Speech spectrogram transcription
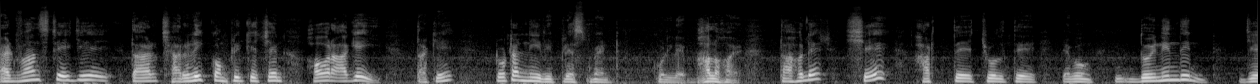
অ্যাডভান্স স্টেজে তার শারীরিক কমপ্লিকেশন হওয়ার আগেই তাকে টোটাল নি রিপ্লেসমেন্ট করলে ভালো হয়। তাহলে সে হাঁটতে চলতে এবং দৈনন্দিন যে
